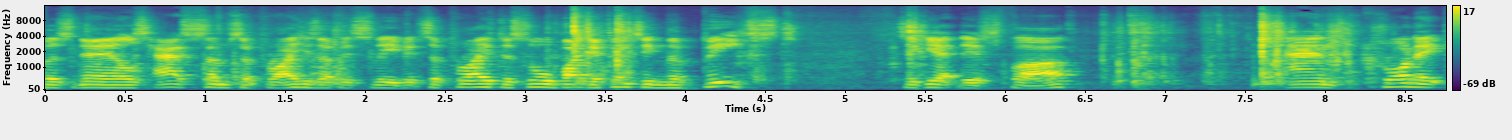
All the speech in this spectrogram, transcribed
as Nails, has some surprises up his sleeve. It surprised us all by defeating the Beast to get this far. And Kronic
